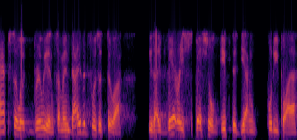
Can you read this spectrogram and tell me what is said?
absolute brilliance. I mean, David Fusitu'a is a very special, gifted young footy player.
